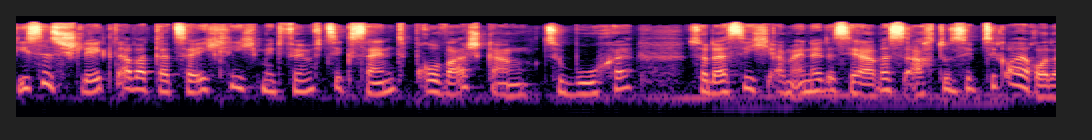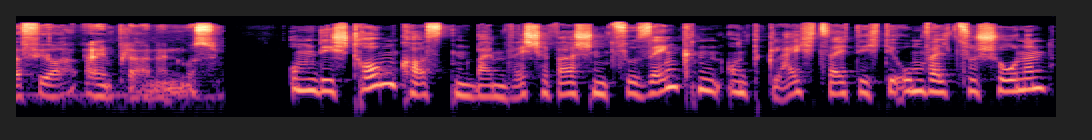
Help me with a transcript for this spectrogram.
Dieses schlägt aber tatsächlich mit 50 Cent pro Waschgang zu Buche, sodass ich am Ende des Jahres 78 Euro dafür einplanen muss. Um die Stromkosten beim Wäschewaschen zu senken und gleichzeitig die Umwelt zu schonen,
